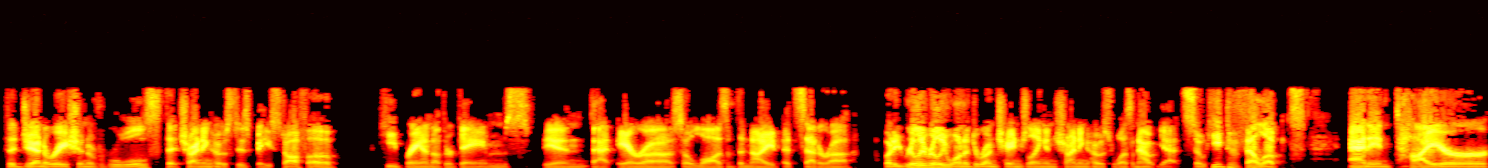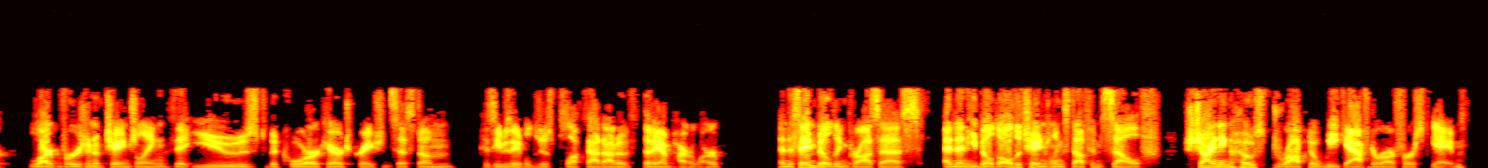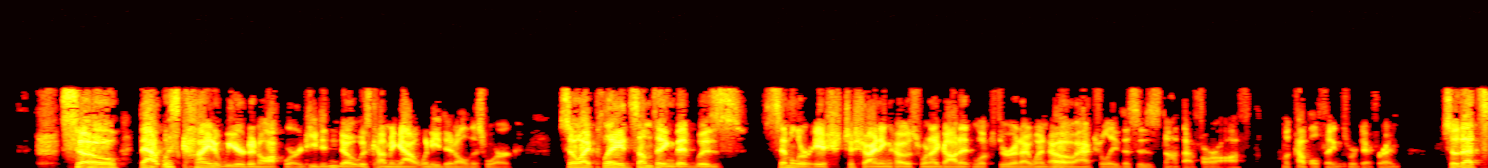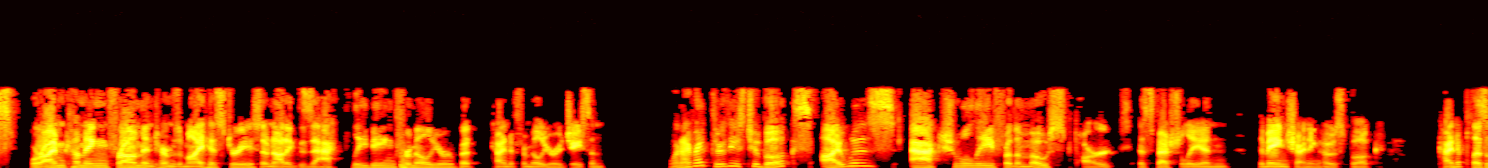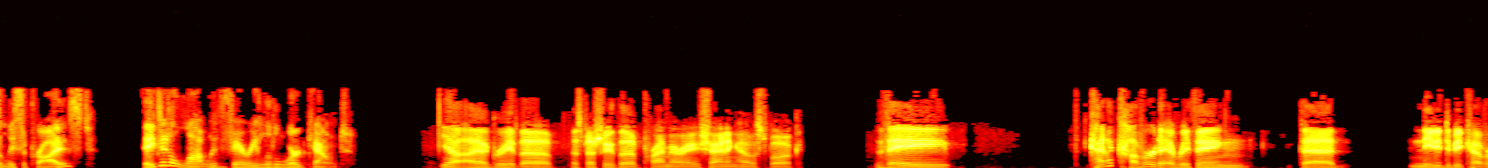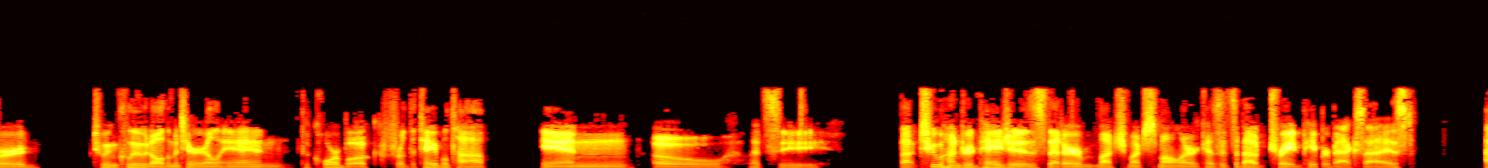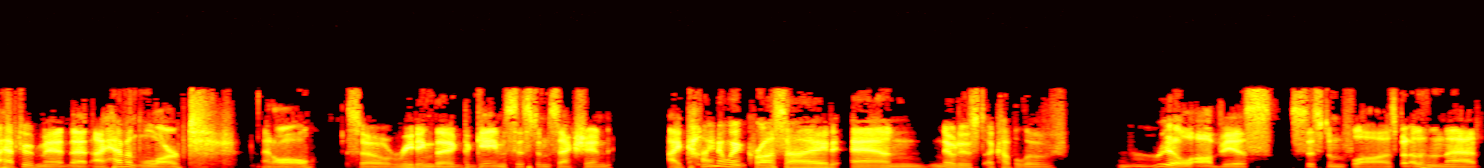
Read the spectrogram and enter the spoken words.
the generation of rules that Shining Host is based off of he ran other games in that era, so Laws of the Night, etc. But he really, really wanted to run Changeling, and Shining Host wasn't out yet. So he developed an entire LARP version of Changeling that used the core character creation system because he was able to just pluck that out of the Vampire LARP and the same building process. And then he built all the Changeling stuff himself. Shining Host dropped a week after our first game. So that was kind of weird and awkward. He didn't know it was coming out when he did all this work. So I played something that was similar-ish to Shining Host when I got it and looked through it. I went, oh, actually, this is not that far off. A couple things were different. So that's where I'm coming from in terms of my history. So not exactly being familiar, but kind of familiar adjacent. When I read through these two books, I was actually, for the most part, especially in the main Shining Host book, kind of pleasantly surprised. They did a lot with very little word count. Yeah, I agree. The especially the primary Shining Host book, they kind of covered everything that needed to be covered to include all the material in the core book for the tabletop in oh, let's see. About 200 pages that are much, much smaller because it's about trade paperback sized. I have to admit that I haven't LARPed at all. So reading the, the game system section, I kind of went cross-eyed and noticed a couple of real obvious system flaws. But other than that,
